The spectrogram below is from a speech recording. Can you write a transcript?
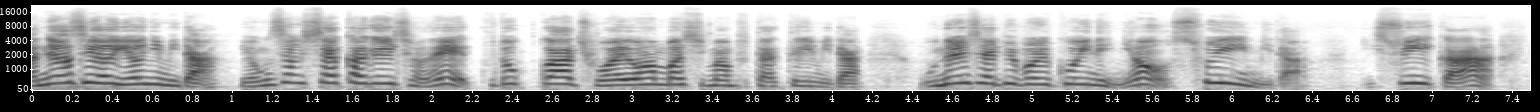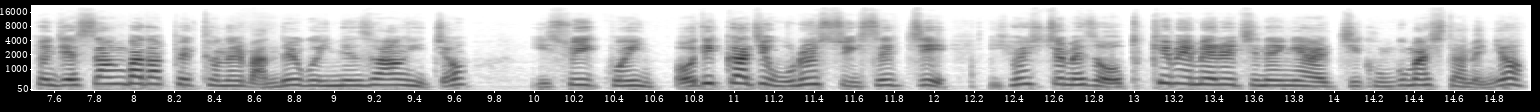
안녕하세요 이현입니다. 영상 시작하기 전에 구독과 좋아요 한 번씩만 부탁드립니다. 오늘 살펴볼 코인은요 수위입니다. 이 수위가 현재 쌍바닥 패턴을 만들고 있는 상황이죠. 이 수익 코인 어디까지 오를 수 있을지 이현 시점에서 어떻게 매매를 진행해야 할지 궁금하시다면요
